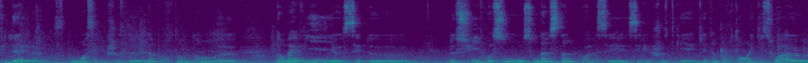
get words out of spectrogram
fidèle. Pour moi, c'est quelque chose d'important dans, euh, dans ma vie. euh, C'est de, de suivre son, son instinct. quoi. C'est c'est quelque chose qui est, qui est important et qui soit, euh,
